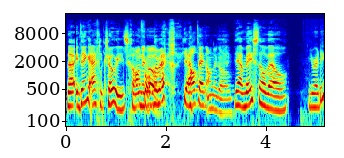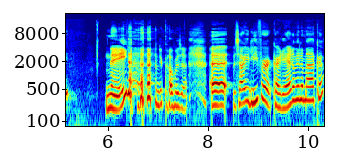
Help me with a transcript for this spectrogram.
Nou, ik denk eigenlijk zoiets. Gewoon On the voor go. onderweg. Ja. Altijd on the go. ja, meestal wel. You ready? Nee. nu komen ze. Eh, zou je liever carrière willen maken?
